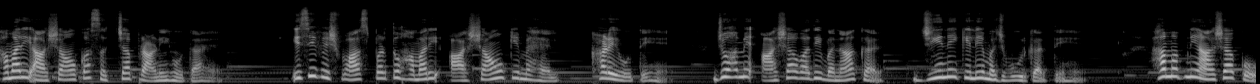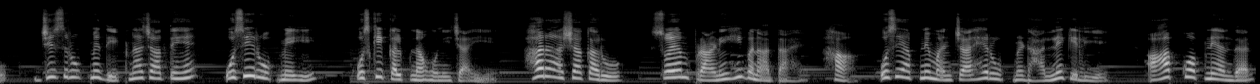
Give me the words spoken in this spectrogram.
हमारी आशाओं का सच्चा प्राणी होता है। इसी विश्वास पर तो हमारी आशाओं के महल खड़े होते हैं, जो हमें आशावादी बनाकर जीने के लिए मजबूर करते हैं। हम अपनी आशा को जिस रूप में देखना चाहते हैं, उसी रूप में ही उसकी कल्पना होनी चाहिए। हर आशा का रूप स्वयं प्राणी ही बनाता है। हाँ उसे अपने मनचाहे रूप में ढालने के लिए आपको अपने अंदर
